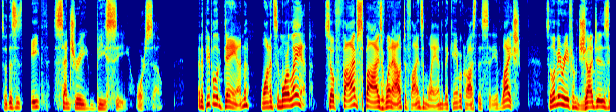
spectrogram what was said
So, this is 8th century BC or so. And the people of Dan wanted some more land. So five spies went out to find some land and they came across the city of Laish. So let me read from Judges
